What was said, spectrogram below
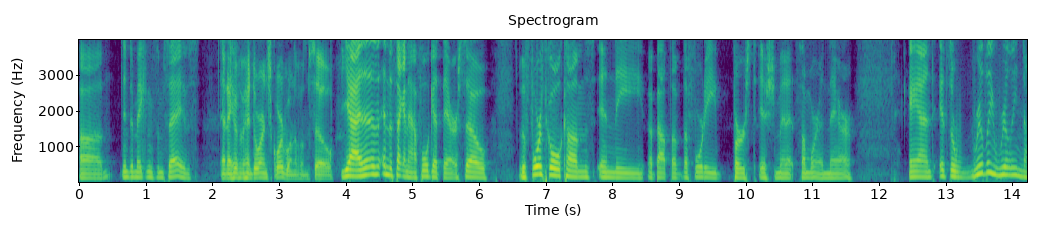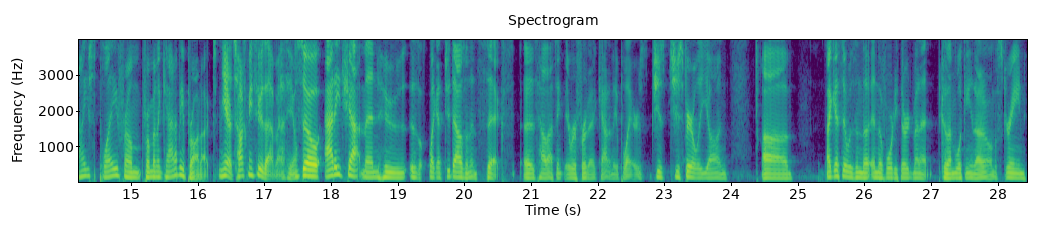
um, into making some saves. And Ava Van Doren scored one of them. So Yeah, and in the second half we'll get there. So the fourth goal comes in the about the the forty first ish minute somewhere in there, and it's a really really nice play from from an academy product. yeah, talk me through that, Matthew. So Addie Chapman, who is like a 2006, is how I think they refer to academy players. She's she's fairly young. Uh, I guess it was in the in the 43rd minute because I'm looking at it on the screen.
